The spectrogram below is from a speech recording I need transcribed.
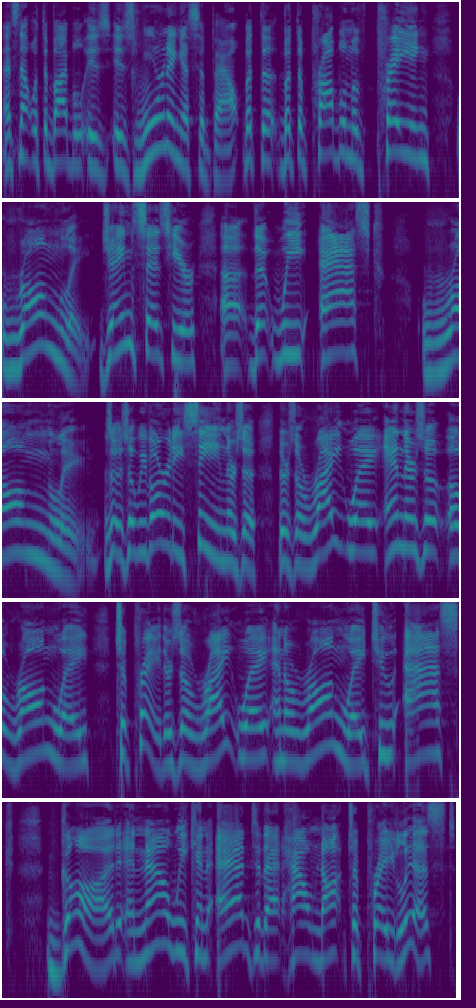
That's not what the Bible is, is warning us about, but the, but the problem of praying wrongly. James says here uh, that we ask wrongly. So, so, we've already seen there's a, there's a right way and there's a, a wrong way to pray. There's a right way and a wrong way to ask God. And now we can add to that how not to pray list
